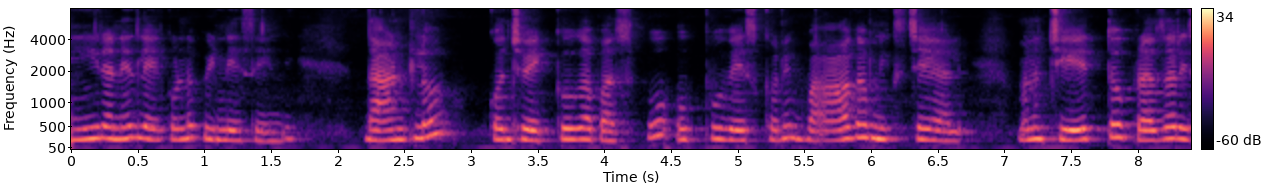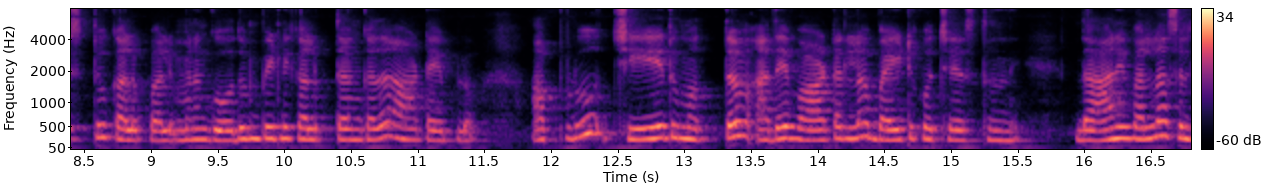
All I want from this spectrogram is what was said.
నీరు అనేది లేకుండా పిండేసేయండి. దాంట్లో కొంచెం ఎక్కువగా పసుపు ఉప్పు వేసుకొని బాగా మిక్స్ చేయాలి. మనం చేతితో ప్రెజర్ ఇస్తూ కలపాలి. మనం గోధుమ పిండి కలుపుతాం కదా ఆ టైప్లో అప్పుడు చేదు మొత్తం అదే వాటర్లో బయటకు వచ్చేస్తుంది. దానివల్ల అసలు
